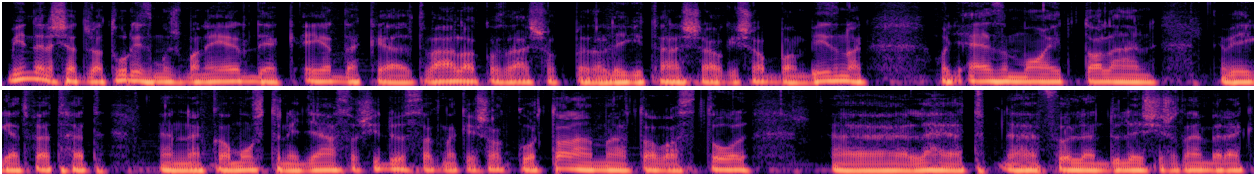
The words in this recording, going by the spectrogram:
Minden esetre a turizmusban érdek, érdekelt vállalkozások, például a légitársaságok is abban bíznak, hogy ez majd talán véget vethet ennek a mostani gyászos időszaknak, és akkor talán már tavasztól e, lehet eh, föllendülés, és az emberek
